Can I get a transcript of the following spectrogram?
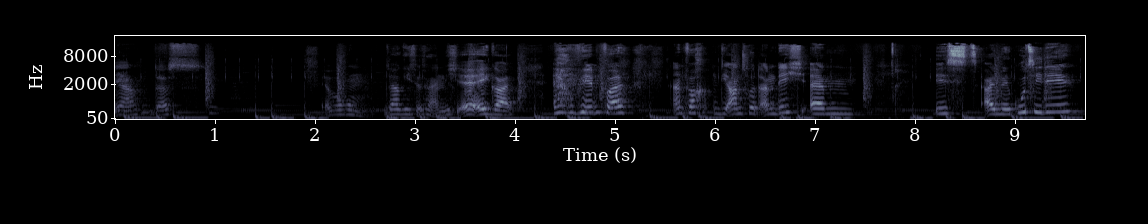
ja, das. Ja, warum sage ich das eigentlich? Äh, egal. auf jeden Fall, einfach die Antwort an dich. Ähm, ist eine gute Idee.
